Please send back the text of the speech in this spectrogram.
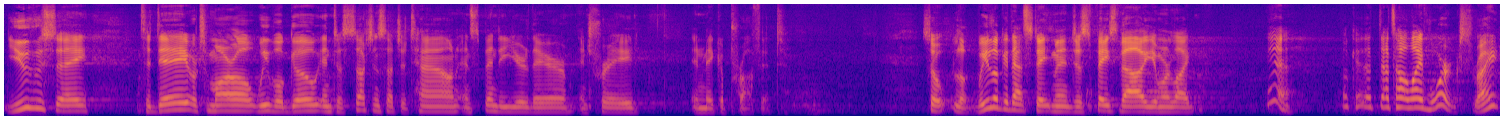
you who say, Today or tomorrow we will go into such and such a town and spend a year there and trade and make a profit. So, look, we look at that statement, just face value, and we're like, yeah, okay, that, that's how life works, right?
